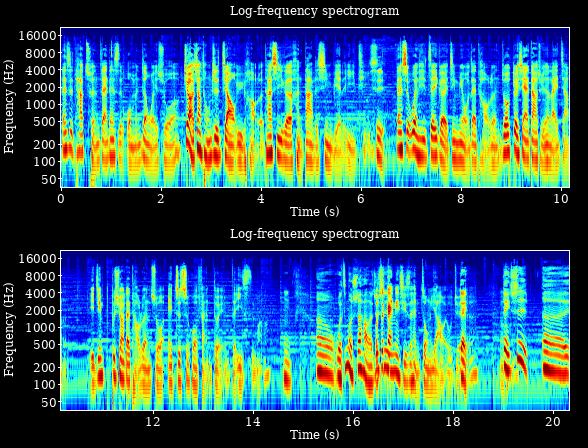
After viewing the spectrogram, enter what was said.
但是它存在，但是我们认为说，就好像同志教育好了，它是一个很大的性别的议题。是，但是问题这个已经没有在讨论，说对现在大学生来讲，已经不需要再讨论说，哎，支持或反对的意思吗？嗯嗯，我这么说好了，就是概念其实很重要，我觉得。对，就是呃，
